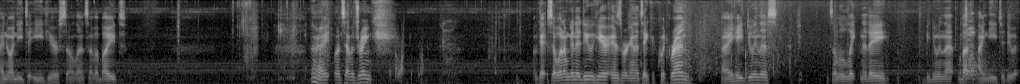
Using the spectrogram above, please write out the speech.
I know I need to eat here, so let's have a bite. Alright, let's have a drink. Okay, so what I'm going to do here is we're going to take a quick run. I hate doing this. It's a little late in the day to be doing that, but I need to do it.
